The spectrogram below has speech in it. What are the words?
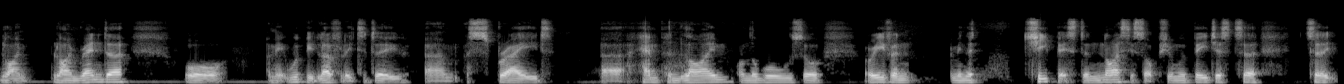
lime lime render, or I mean, it would be lovely to do um, a sprayed uh, hemp and lime on the walls, or or even, I mean, the cheapest and nicest option would be just to to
